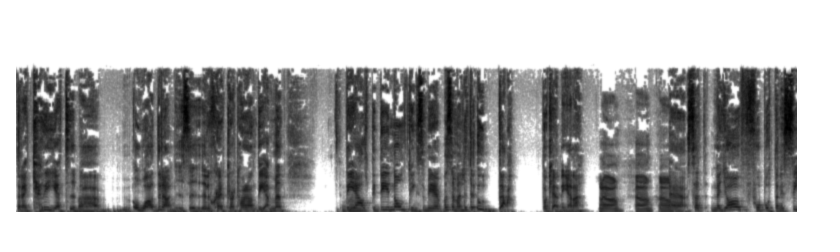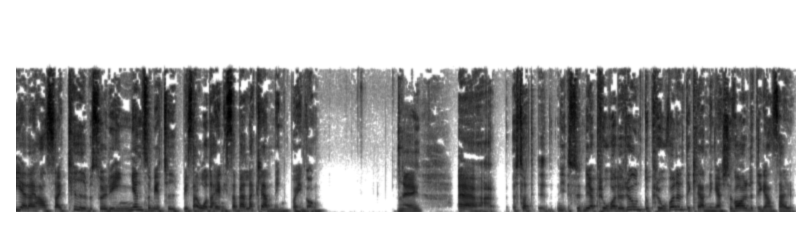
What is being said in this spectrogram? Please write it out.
den här kreativa ådran i sig. Eller självklart har han det. Men det är, alltid, det är någonting som är vad säger man, lite udda på klänningarna. Ja, ja, ja. Eh, Så när jag får botanisera i hans arkiv så är det ingen som är typisk, åh det här är en Isabella-klänning på en gång. Nej. Eh, så, att, så när jag provade runt och provade lite klänningar så var det lite grann så här,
